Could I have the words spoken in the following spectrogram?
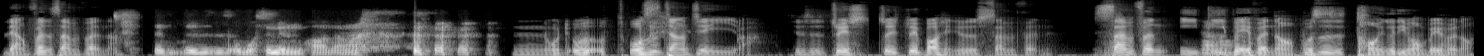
两份三份啊。这这我是没那么夸张啊。嗯，我我我是这样建议啦，就是最最最保险就是三份，三份异地备份哦，不是同一个地方备份哦，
